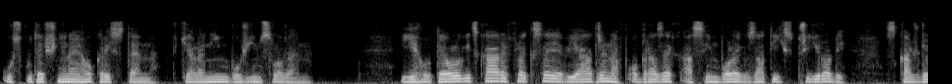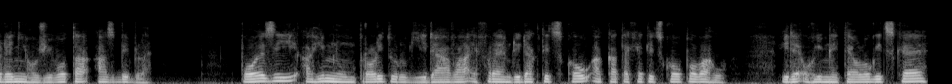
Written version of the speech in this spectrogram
uskutečněného Kristem, vtěleným božím slovem. Jeho teologická reflexe je vyjádřena v obrazech a symbolech vzatých z přírody, z každodenního života a z Bible. Poezii a hymnům pro liturgii dává Efrém didaktickou a katechetickou povahu. Jde o hymny teologické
